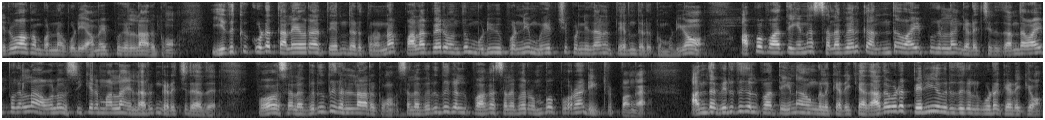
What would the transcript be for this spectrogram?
நிர்வாகம் பண்ணக்கூடிய அமைப்புகள்லாம் இருக்கும். இதுக்கு கூட தலைவராக தேர்ந்தெடுக்கணும்னா பல பேர் வந்து முடிவு பண்ணி முயற்சி பண்ணி தானே தேர்ந்தெடுக்க முடியும். அப்போ பார்த்தீங்கன்னா சில பேருக்கு அந்த வாய்ப்புகள்லாம் கிடைச்சிடுது. அந்த வாய்ப்புகள்லாம் அவ்வளோ சீக்கிரமாலாம் எல்லாருக்கும் கிடைச்சிடாது. இப்போது சில விருதுகள்லாம் இருக்கும். சில விருதுகள் பார்க்க சில பேர் ரொம்ப போராடிக்கிட்டு இருப்பாங்க. அந்த விருதுகள் பார்த்திங்கன்னா அவங்களுக்கு கிடைக்காது. அதை விட பெரிய விருதுகள் கூட கிடைக்கும்.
